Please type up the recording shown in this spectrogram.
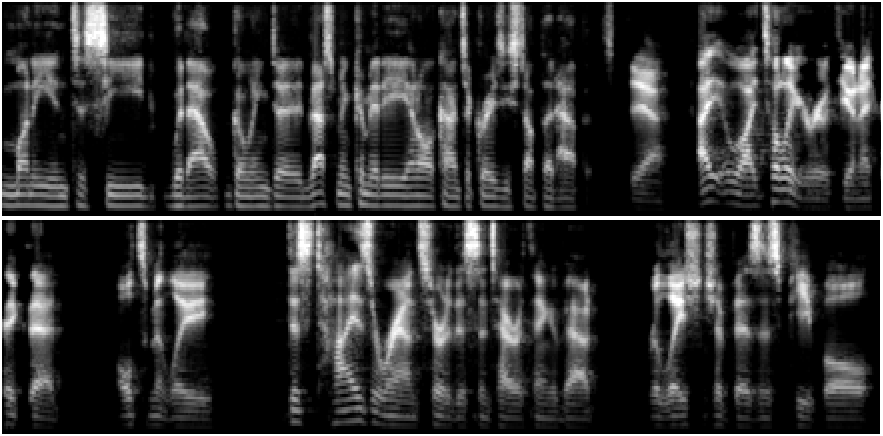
money into seed without going to investment committee and all kinds of crazy stuff that happens. Yeah. I well, I totally agree with you. And I think that ultimately this ties around sort of this entire thing about relationship business people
